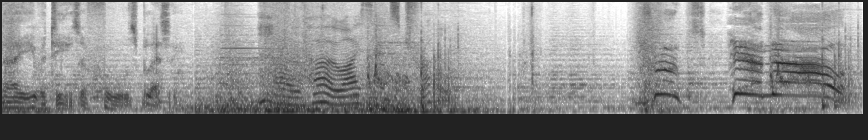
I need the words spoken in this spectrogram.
Naivety is a fool's blessing. Ho ho, I sense trouble. Troops, here now!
